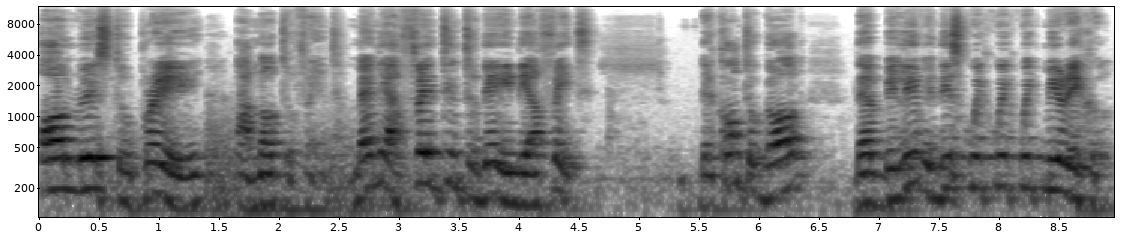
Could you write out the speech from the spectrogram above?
always to pray and not to faint. Many are fainting today in their faith. They come to God, they believe in this quick, quick, quick miracle.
